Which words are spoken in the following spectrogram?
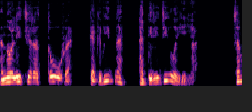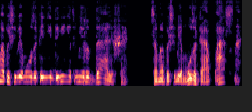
Но литература, как видно, опередила ее. Сама по себе музыка не двинет мир дальше. Сама по себе музыка опасна.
